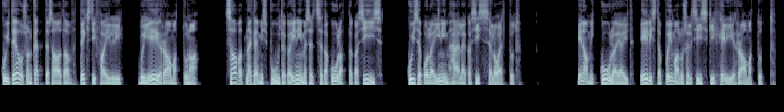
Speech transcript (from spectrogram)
kui teos on kättesaadav tekstifaili või e-raamatuna, saavad nägemispuudega inimesed seda kuulata ka siis, kui see pole inimhäälega sisse loetud enamik kuulajaid eelistab võimalusel siiski heliraamatut.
